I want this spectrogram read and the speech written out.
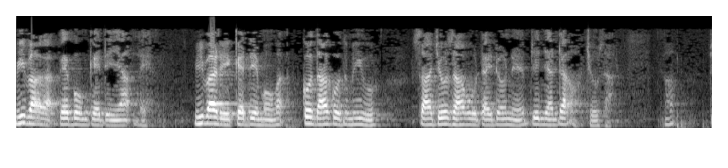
မိဘကဘယ်ပုံကဲတင်ရလဲမိဘတွေကဲတင်ပုံကကိုယ်သားကိုယ်သမီးကိုစာကြိုးစားဖို့တိုက်တွန်းတယ်ပညာတတ်အောင်ကြိုးစားနော် ပ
